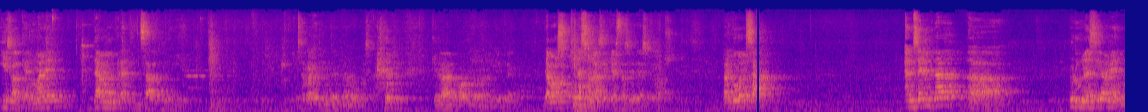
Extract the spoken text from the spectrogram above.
I és el que anomenem democratitzar l'economia. Em sembla que tindrem prou Queda poc, però no tindrem. Llavors, quines són aquestes idees claus? Per començar, ens hem de eh, progressivament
